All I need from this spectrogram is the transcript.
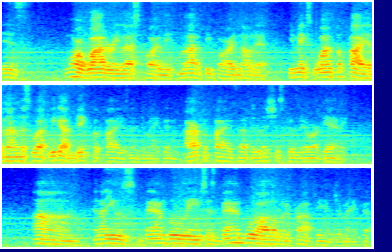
is more watery, less oily. A lot of people already know that. You mix one papaya, now this what we got big papayas in. Our papayas are delicious because they're organic. Um, and I use bamboo leaves. There's bamboo all over the property in Jamaica.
